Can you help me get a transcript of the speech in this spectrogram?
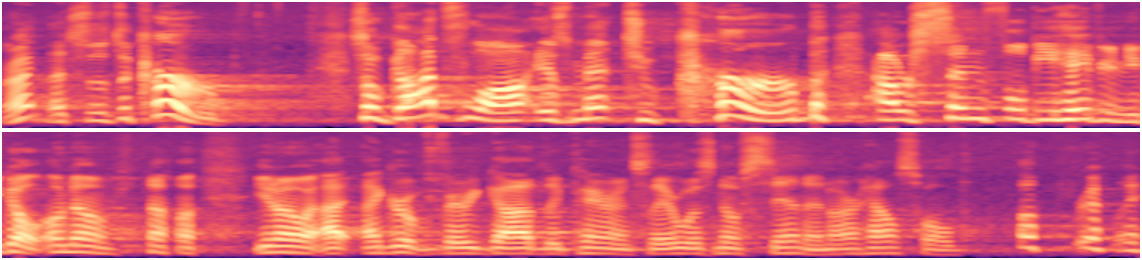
right? That's the curb. So God's law is meant to curb our sinful behavior. And you go, oh no, you know, I, I grew up with very godly parents. There was no sin in our household. Oh, really?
